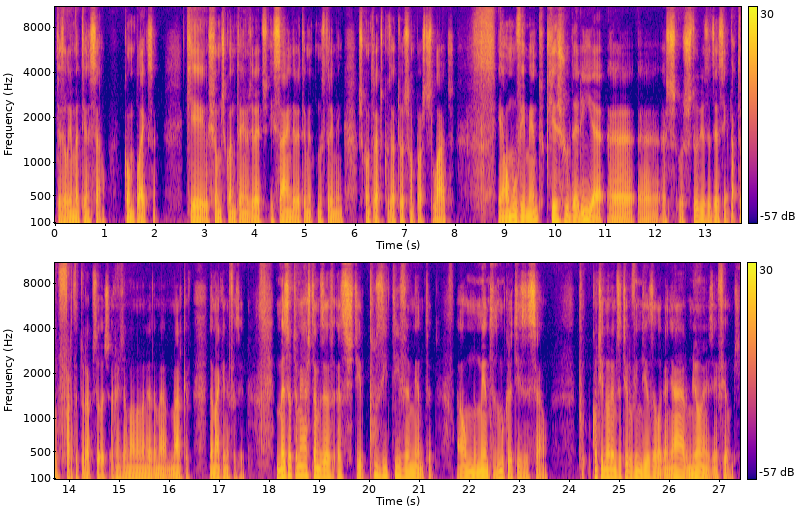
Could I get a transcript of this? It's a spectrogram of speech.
Tens ali uma tensão complexa, que é os filmes, quando têm os direitos e saem diretamente no streaming, os contratos com os atores são postos de lado. É um movimento que ajudaria uh, uh, os estúdios a dizer assim: pá, tu farta aturar pessoas, arranja uma maneira da marca, da máquina fazer. Mas eu também acho que estamos a assistir positivamente a um momento de democratização. Continuaremos a ter o Vin Diesel a ganhar milhões em filmes,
